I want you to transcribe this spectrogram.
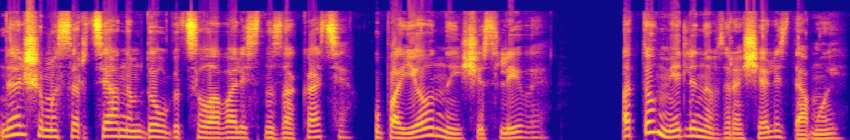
Дальше мы с Артианом долго целовались на закате, упоенные и счастливые. Потом медленно возвращались домой.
